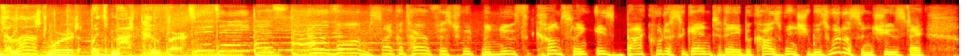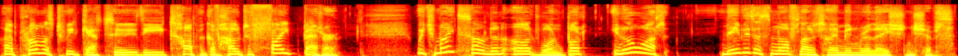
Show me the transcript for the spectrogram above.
The Last Word with Matt Cooper. Helen Vaughan, psychotherapist with Maynooth Counselling, is back with us again today because when she was with us on Tuesday, I promised we'd get to the topic of how to fight better, which might sound an odd one, but you know what? Maybe there's an awful lot of time in relationships.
